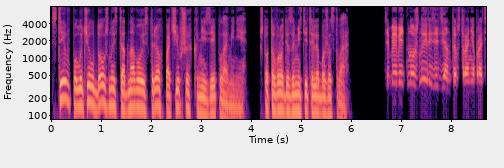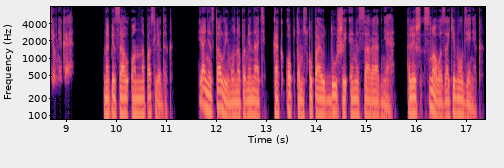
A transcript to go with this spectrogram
Стив получил должность одного из трех почивших князей пламени, что-то вроде заместителя божества. «Тебе ведь нужны резиденты в стране противника?» — написал он напоследок. Я не стал ему напоминать, как оптом скупают души эмиссары огня, лишь снова закинул денег.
